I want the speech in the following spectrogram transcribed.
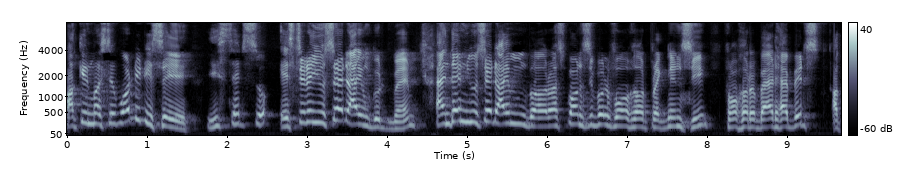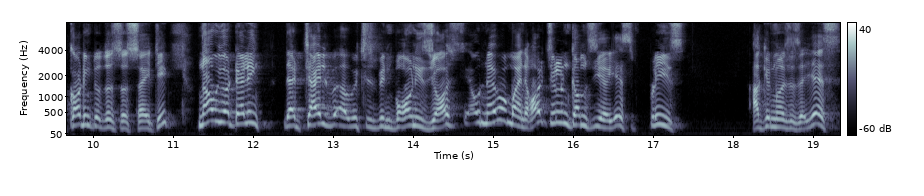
Hakuin Master, what did he say? He said so. Yesterday you said I am good man. And then you said I am uh, responsible for her pregnancy, for her bad habits, according to the society. Now you are telling that child uh, which has been born is yours. Oh, never mind. All children comes here. Yes, please. Hakuin Master said, yes.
